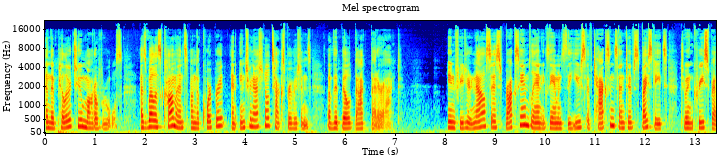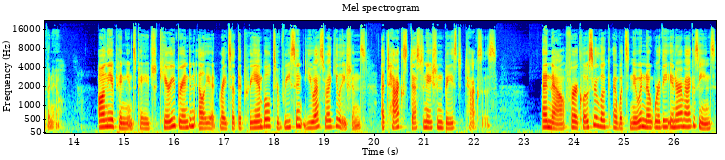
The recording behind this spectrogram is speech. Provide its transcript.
and the Pillar 2 model rules, as well as comments on the corporate and international tax provisions of the Build Back Better Act. In featured analysis, Roxanne Bland examines the use of tax incentives by states to increase revenue. On the opinions page, Carrie Brandon Elliott writes that the preamble to recent U.S. regulations attacks destination based taxes. And now, for a closer look at what's new and noteworthy in our magazines,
